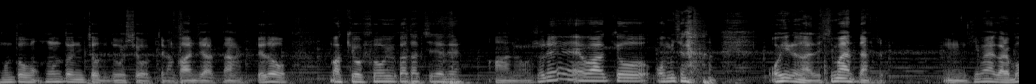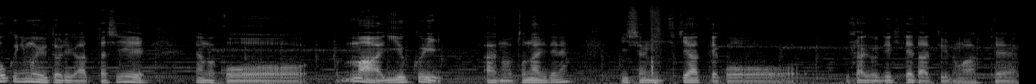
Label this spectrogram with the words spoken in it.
本当本当にちょっとどうしようってな感じだったんですけどまあ今日そういう形でねあのそれは今日お店が お昼の間暇やったんですよ。うん、暇やから僕にもゆとりがあったしなんかこうまあゆっくりあの隣でね一緒に付き合ってこう作業できてたっていうのがあって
